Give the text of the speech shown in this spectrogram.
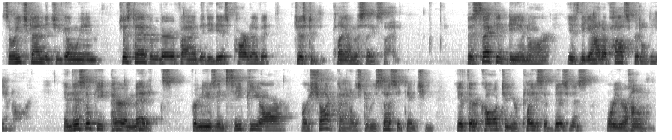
So each time that you go in, just have them verify that it is part of it, just to play on the safe side. The second DNR is the out-of-hospital DNR, and this will keep paramedics from using CPR or shock paddles to resuscitate you if they're called to your place of business or your home.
